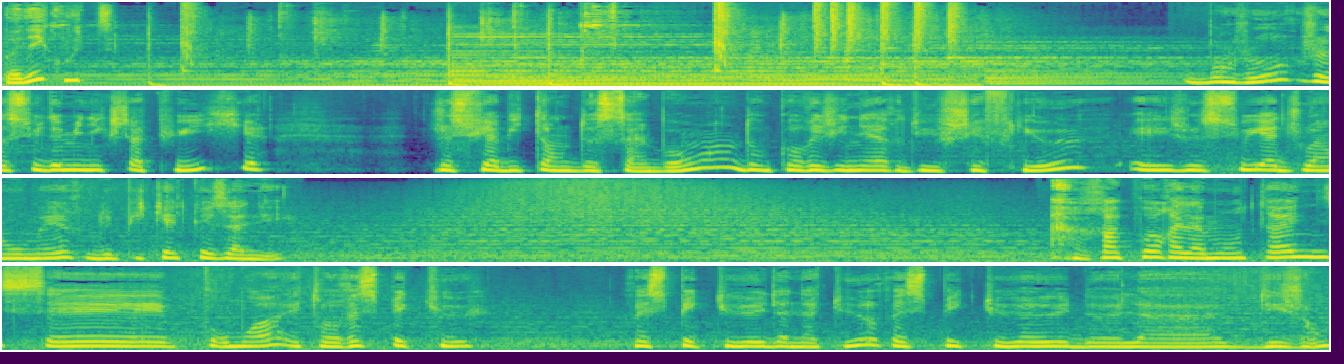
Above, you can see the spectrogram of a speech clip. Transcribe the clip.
Bonne écoute Bonjour, je suis Dominique Chapuis. Je suis habitante de Saint-Bon, donc originaire du chef-lieu, et je suis adjoint au maire depuis quelques années. Un rapport à la montagne, c'est pour moi être respectueux. Respectueux de la nature, respectueux de la, des gens.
